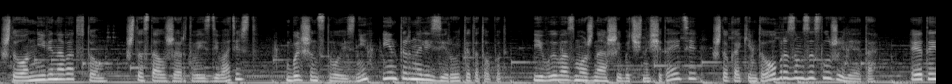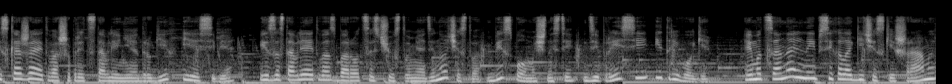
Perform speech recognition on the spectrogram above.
что он не виноват в том, что стал жертвой издевательств, большинство из них интернализируют этот опыт, и вы, возможно, ошибочно считаете, что каким-то образом заслужили это. Это искажает ваше представление о других и о себе и заставляет вас бороться с чувствами одиночества, беспомощности, депрессии и тревоги. Эмоциональные и психологические шрамы,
